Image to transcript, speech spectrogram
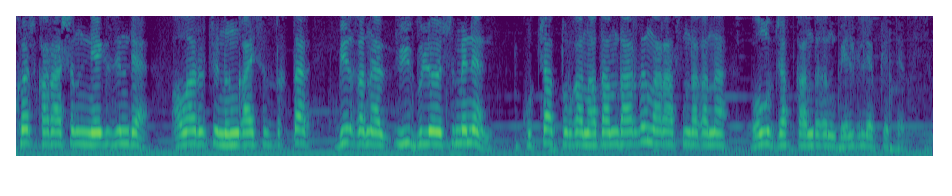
Көз карашынын негизинде алар үчүн ыңгайсыздыктар бир гана үй бүлөсү менен курчап турган адамдардын арасында гана болуп жаткандыгын белгилеп кетебиз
